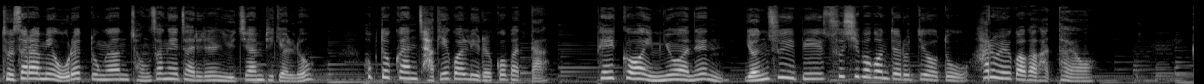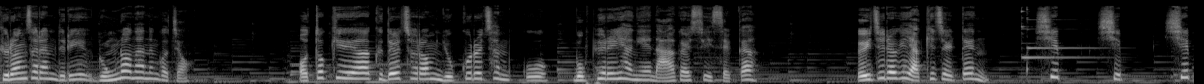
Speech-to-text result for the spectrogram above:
두 사람이 오랫동안 정상의 자리를 유지한 비결로 혹독한 자기 관리를 꼽았다. 페이커와 임요한은 연수입이 수십억 원대로 뛰어도 하루 일과가 같아요. 그런 사람들이 롱런하는 거죠. 어떻게 해야 그들처럼 욕구를 참고 목표를 향해 나아갈 수 있을까? 의지력이 약해질 땐 10, 10, 10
